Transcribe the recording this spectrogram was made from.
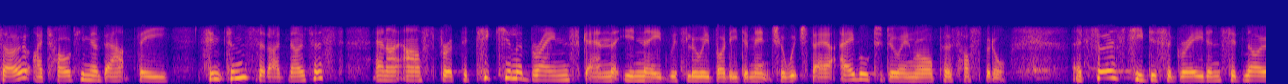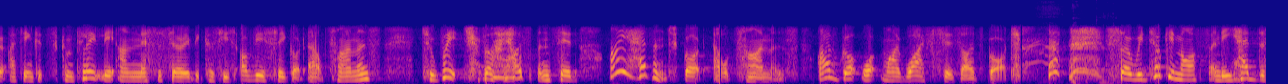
So I told him about the symptoms that I'd noticed, and I asked for a particular brain scan that you need with Lewy body dementia, which they are able to do in Royal Perth Hospital. At first, he disagreed and said, No, I think it's completely unnecessary because he's obviously got Alzheimer's. To which my husband said, I haven't got Alzheimer's. I've got what my wife says I've got. so we took him off and he had the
